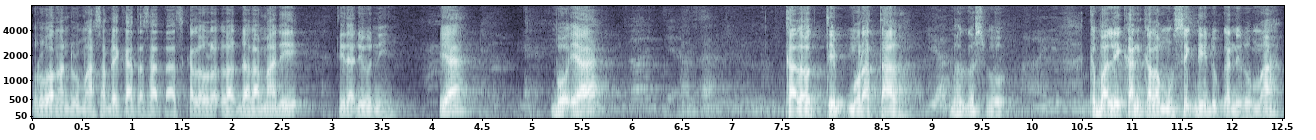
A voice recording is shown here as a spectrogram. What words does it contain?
ruangan rumah sampai ke atas atas. Kalau sudah lama di tidak dihuni, ya, bu ya. Kalau tip muratal, ya. bagus bu. Kebalikan kalau musik dihidupkan di rumah,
